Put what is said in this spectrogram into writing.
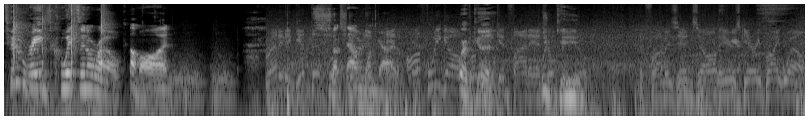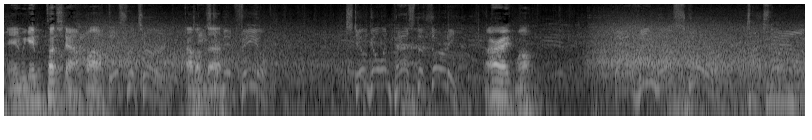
Two rage quits in a row. Come on. Shut down one guy. We're good. We're good. From his end zone, here's Gary Brightwell. And we gave him a touchdown. Wow. How about that? Still going past the 30. Alright, well. And he will score. Touchdown,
